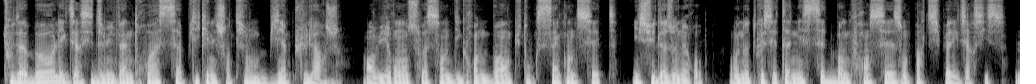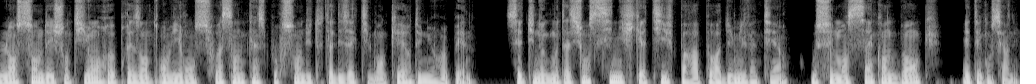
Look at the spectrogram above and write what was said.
Tout d'abord, l'exercice 2023 s'applique à un échantillon bien plus large, environ 70 grandes banques, donc 57 issues de la zone euro. On note que cette année, 7 banques françaises ont participé à l'exercice. L'ensemble des échantillons représente environ 75% du total des actifs bancaires de l'Union européenne. C'est une augmentation significative par rapport à 2021, où seulement 50 banques étaient concernées.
